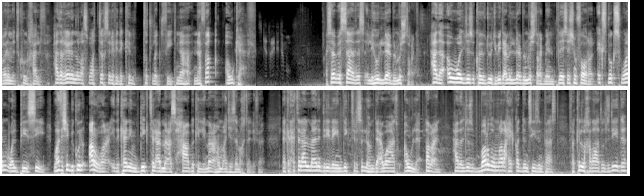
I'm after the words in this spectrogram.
أو لما تكون خلفه. هذا غير إن الأصوات تختلف إذا كنت تطلق في نفق أو كهف. السبب السادس اللي هو اللعب المشترك. هذا أول جزء Call of Duty بيدعم اللعب المشترك بين ال PlayStation 4 ال Xbox 1 وال PC وهذا الشيء بيكون أروع إذا كان يمديك تلعب مع أصحابك اللي معهم أجهزة مختلفة. لكن حتى الآن ما ندري إذا يمديك ترسل لهم دعوات أو لا. طبعا هذا الجزء برضو ما راح يقدم season pass فكل الخرائط الجديدة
